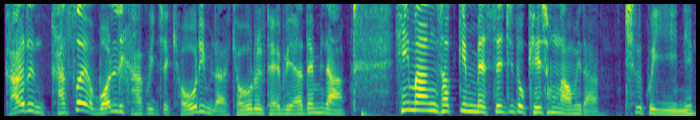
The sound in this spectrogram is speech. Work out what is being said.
가을은 갔어요. 멀리 가고 이제 겨울입니다. 겨울을 대비해야 됩니다. 희망 섞인 메시지도 계속 나옵니다. 7922님.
